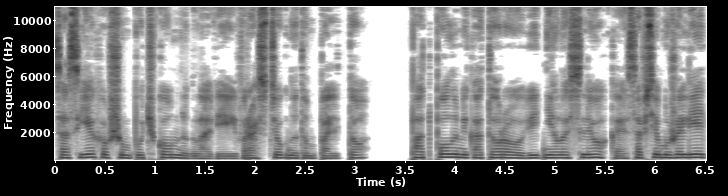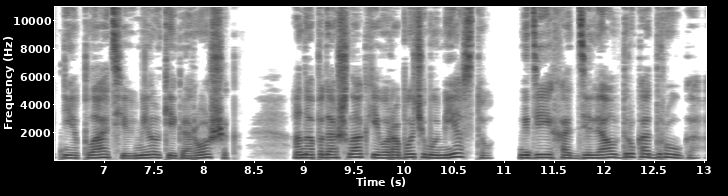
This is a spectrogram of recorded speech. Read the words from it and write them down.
со съехавшим пучком на голове и в расстегнутом пальто, под полами которого виднелось легкое, совсем уже летнее платье в мелкий горошек, она подошла к его рабочему месту, где их отделял друг от друга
